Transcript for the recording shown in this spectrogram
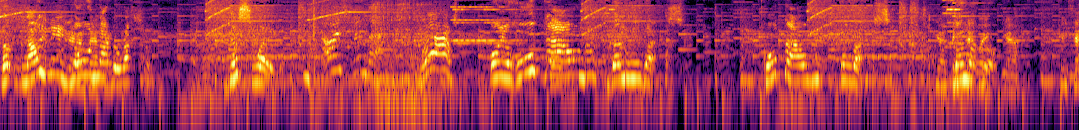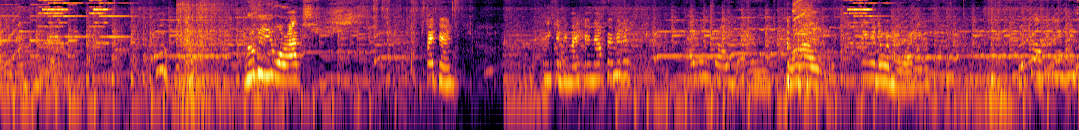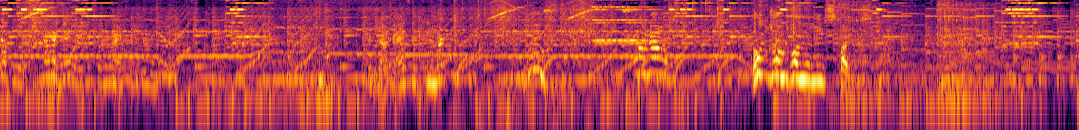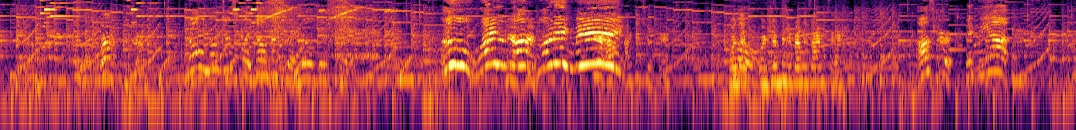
Good job. Now, now you need to go in that that direction. This way. How I spin that? Wow! Well, you hold down, then hold X. Hold down, hold X. Yeah, face Then that way. go. Yeah. Face that way, babe. You got good job. Ruby, you are actually. My turn. It's gonna be my turn now for a minute. I can try again. Fine. Do you even know where my water is? It's probably going to bring up here. No, I did. I just don't know where I put it down. Good job, guys. Good teamwork. Woo! Oh no! Don't jump underneath spikes. Or, the, No. or jump into brother's arms there. Oscar, pick me up.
